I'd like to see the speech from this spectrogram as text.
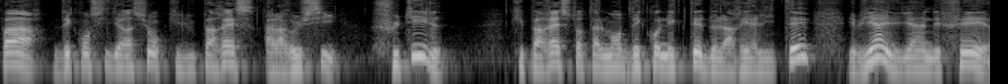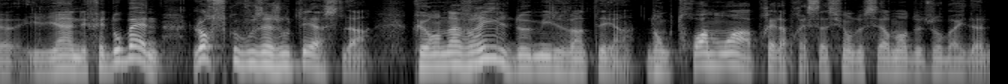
par des considérations qui lui paraissent à la Russie futiles, qui paraissent totalement déconnectées de la réalité, eh bien, il y a un effet, euh, il y a un effet d'aubaine. Lorsque vous ajoutez à cela qu'en avril 2021, donc trois mois après la prestation de serment de Joe Biden,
